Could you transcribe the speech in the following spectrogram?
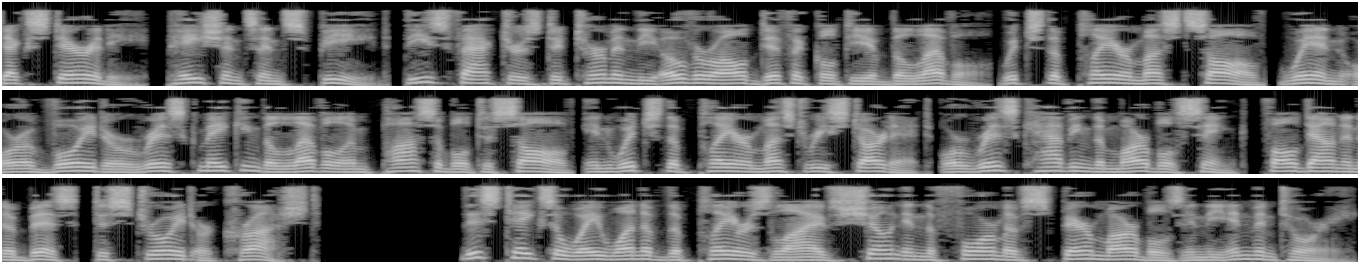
dexterity, patience and speed. These factors determine the overall difficulty of the level which the player must solve, win or avoid or risk making the level impossible to solve in which the player must restart it or risk having the marble sink, fall down an abyss, destroyed or crushed. This takes away one of the player's lives shown in the form of spare marbles in the inventory.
